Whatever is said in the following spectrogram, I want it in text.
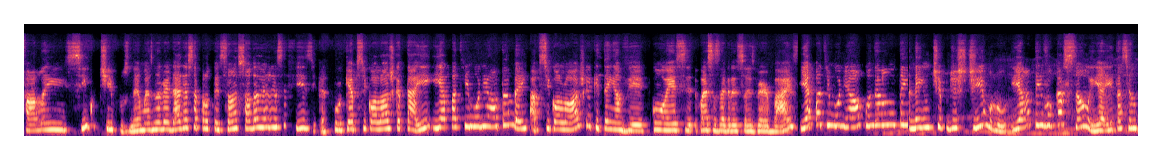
fala em cinco tipos, né? Mas na verdade essa proteção é só da violência física, porque a psicológica está aí e a patrimonial também. A psicológica que tem a ver com esse, com essas agressões verbais e a patrimonial quando ela não tem nenhum tipo de estímulo e ela tem vocação e aí está sendo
